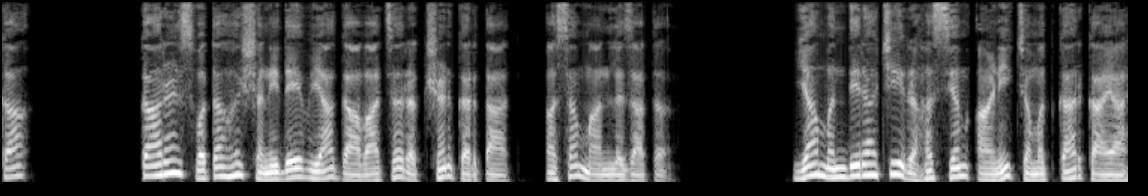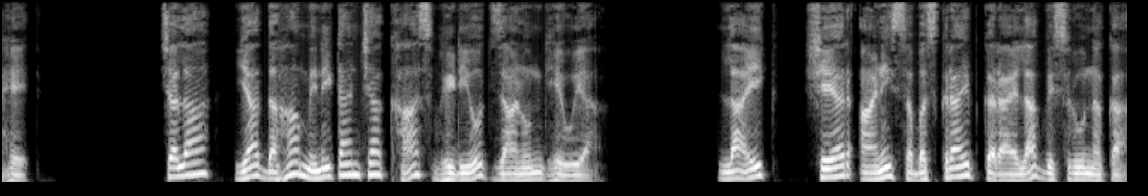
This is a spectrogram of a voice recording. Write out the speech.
का कारण स्वतः शनिदेव या गावाचं रक्षण करतात असं मानलं जातं. या मंदिराची रहस्यम आणि चमत्कार काय आहेत? चला या दहा मिनिटांच्या खास व्हिडिओत जाणून घेऊया. लाईक शेअर आणि सबस्क्राईब करायला विसरू नका.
